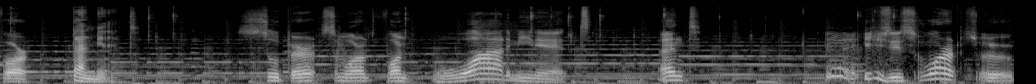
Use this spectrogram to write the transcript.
for 10 minutes. Super sword for 1 minute. And uh, easy sword, uh,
